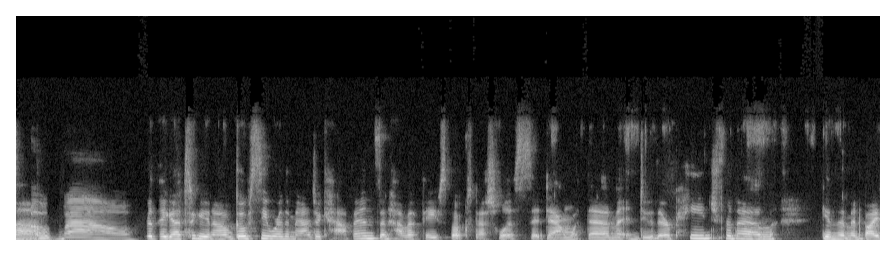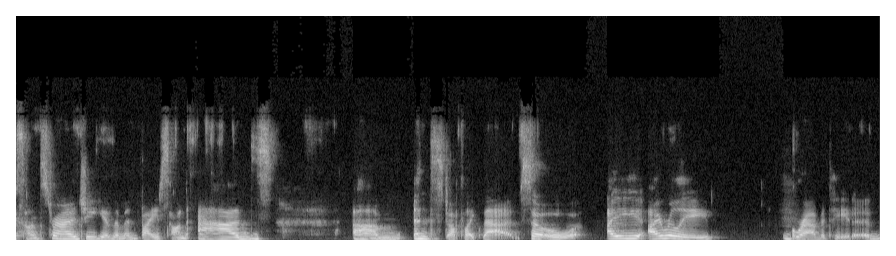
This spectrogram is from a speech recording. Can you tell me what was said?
Um, Oh, wow. where they got to you know go see where the magic happens and have a facebook specialist sit down with them and do their page for them give them advice on strategy give them advice on ads um, and stuff like that so i i really gravitated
